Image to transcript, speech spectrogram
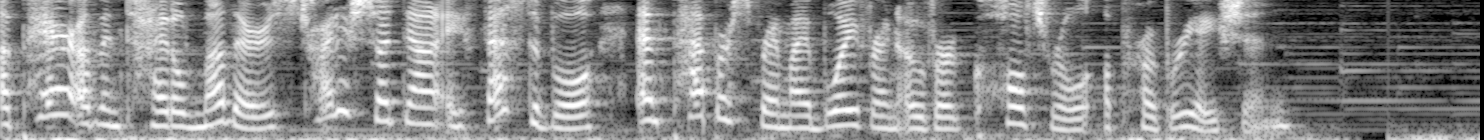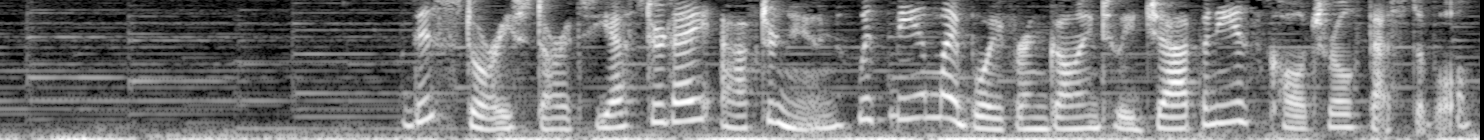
A pair of entitled mothers try to shut down a festival and pepper spray my boyfriend over cultural appropriation. This story starts yesterday afternoon with me and my boyfriend going to a Japanese cultural festival.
